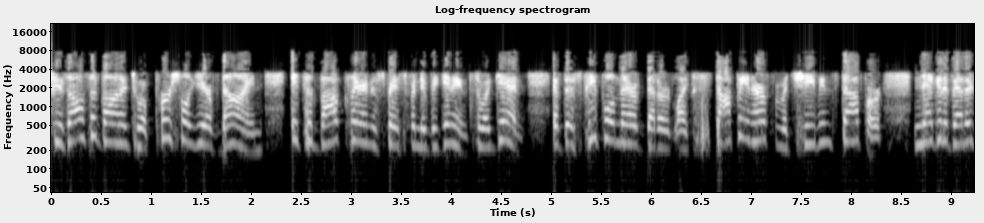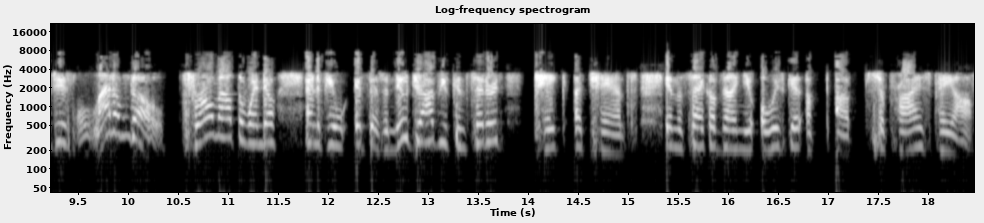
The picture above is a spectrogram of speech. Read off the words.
She's also gone into a personal year of nine. It's about clearing the space for new beginnings. So again, if there's people in there that are like stopping her from achieving stuff or negative energies, let them go. Throw them out the window. And if you, if there's a new job you considered, take a chance. In the cycle of nine, you always get a, a surprise payoff.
